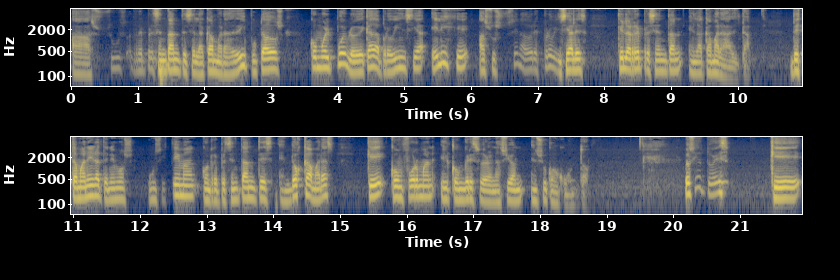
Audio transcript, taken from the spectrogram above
a sus representantes en la Cámara de Diputados como el pueblo de cada provincia elige a sus senadores provinciales que le representan en la Cámara Alta. De esta manera tenemos un sistema con representantes en dos cámaras que conforman el Congreso de la Nación en su conjunto. Lo cierto es que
